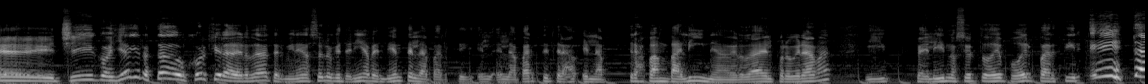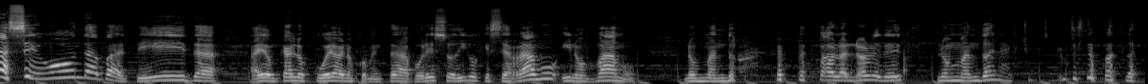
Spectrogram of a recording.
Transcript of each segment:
Hey, chicos, ya que no estaba don Jorge, la verdad, terminé de hacer lo que tenía pendiente en la parte, en, la parte en la tras bambalina, ¿verdad? Del programa. Y feliz, ¿no es cierto?, de poder partir esta segunda patita. Ahí don Carlos Cueva nos comentaba, por eso digo que cerramos y nos vamos. Nos mandó, Pablo Enorme, nos mandó a la chucha. A la.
